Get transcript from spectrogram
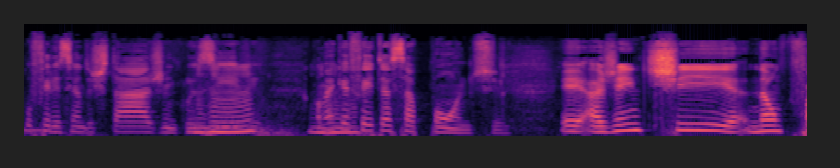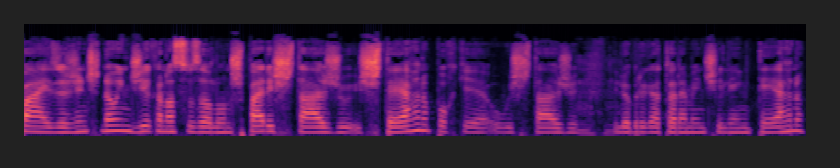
oferecendo estágio, inclusive? Uhum. Como é que é feita essa ponte? É, a gente não faz, a gente não indica nossos alunos para estágio externo, porque o estágio, ele obrigatoriamente ele é interno,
